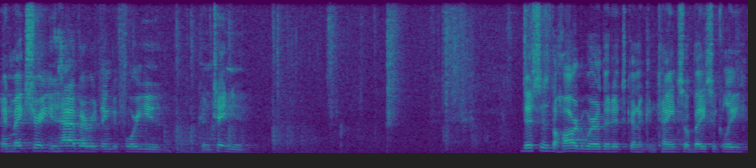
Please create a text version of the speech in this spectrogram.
and make sure you have everything before you continue. this is the hardware that it's gonna contain, so basically,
